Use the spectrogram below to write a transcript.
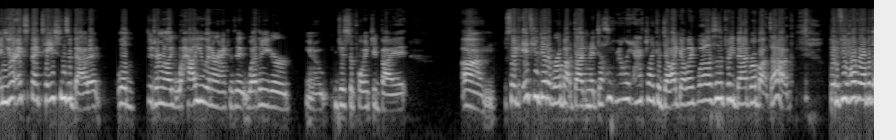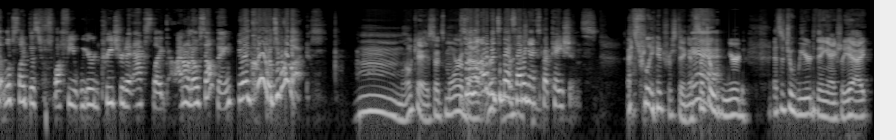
and your expectations about it will determine like how you interact with it, whether you're you know disappointed by it. Um, it's like if you get a robot dog and it doesn't really act like a dog, you're like, well, this is a pretty bad robot dog. But if you have a robot that looks like this fluffy, weird creature that acts like I don't know something, you're like, cool, it's a robot. Hmm, okay, so it's more So about a lot of it's about setting expectations. That's really interesting. It's such a weird. That's such a weird thing, actually. Yeah, I,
